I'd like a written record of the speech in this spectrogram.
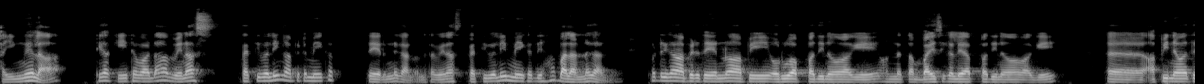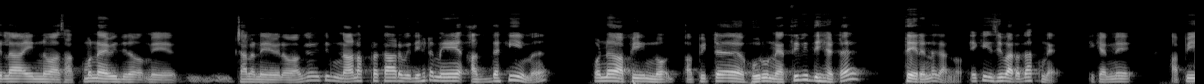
අයින් වෙලා ටිකක් ඊට වඩා වෙනස් පැති වලින් අපිට මේක තේරෙන්න ගන්නවා. නැත්නම් වෙනස් පැති වලින් මේක දිහා බලන්න ගන්නවා. ඒකට නිකන් අපිට තේරෙනවා අපි ඔරුවක් පදිනවා වගේ, ඔන්න නැත්නම් බයිසිකලයක් පදිනවා වගේ අපි නැවතලා ඉන්නවා සක්මන ඇවිදිනවා මේ චලනය වෙනවා වගේ. ඉතින් নানা ප්‍රකාර විදිහට මේ අත්දැකීම ඔන්න අපි අපිට හුරු නැති විදිහට තේරෙන්න ගන්නවා. ඒකේ කිසි වරදක් නැහැ. ඒ කියන්නේ අපි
